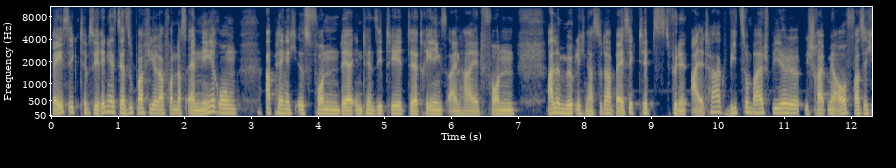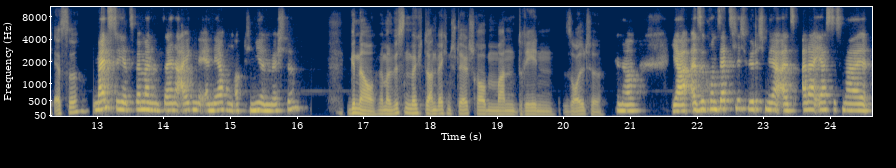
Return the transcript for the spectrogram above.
Basic-Tipps? Wir reden jetzt ja super viel davon, dass Ernährung abhängig ist von der Intensität der Trainingseinheit, von allem Möglichen. Hast du da Basic-Tipps für den Alltag, wie zum Beispiel, ich schreibe mir auf, was ich esse? Meinst du jetzt, wenn man seine eigene Ernährung optimieren möchte? Genau, wenn man wissen möchte, an welchen Stellschrauben man drehen sollte. Genau. Ja, also grundsätzlich würde ich mir als allererstes mal,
